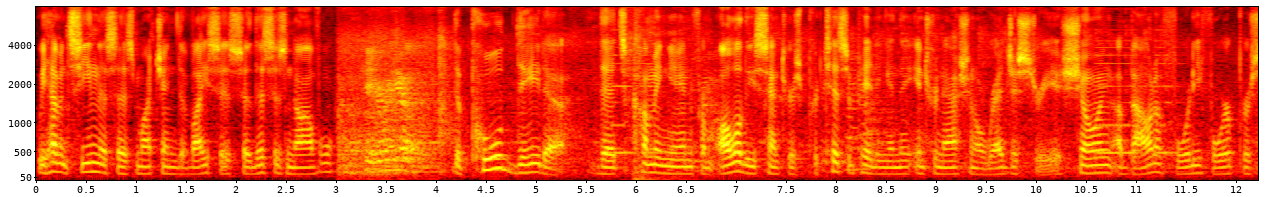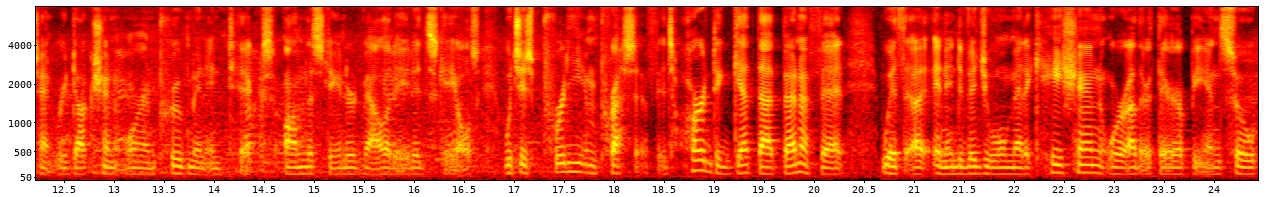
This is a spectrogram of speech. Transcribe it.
We haven't seen this as much in devices, so this is novel. Okay, here we go. The pooled data that's coming in from all of these centers participating in the international registry is showing about a 44% reduction or improvement in tics on the standard validated scales, which is pretty impressive. It's hard to get that benefit with uh, an individual medication or other therapy, and so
